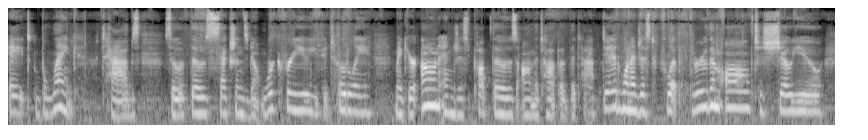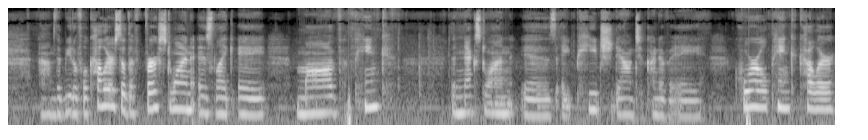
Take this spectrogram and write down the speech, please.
eight blank tabs. So if those sections don't work for you, you could totally make your own and just pop those on the top of the tab. I did wanna just flip through them all to show you um, the beautiful colors. So the first one is like a mauve pink. The next one is a peach down to kind of a coral pink color.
